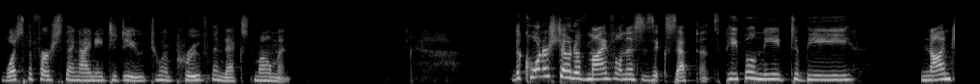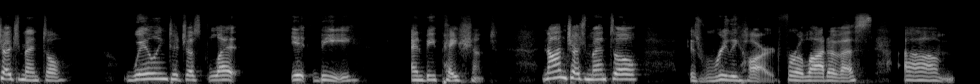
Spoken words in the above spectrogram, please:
what's the first thing i need to do to improve the next moment. The cornerstone of mindfulness is acceptance. People need to be non-judgmental willing to just let it be and be patient. Non-judgmental is really hard for a lot of us um,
